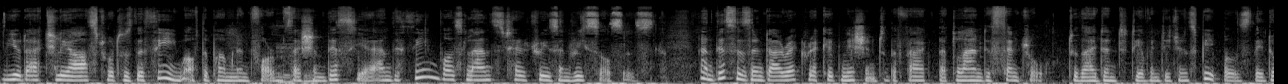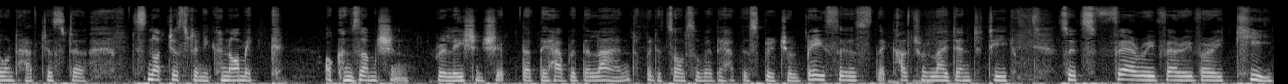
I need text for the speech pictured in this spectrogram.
you'd actually asked what was the theme of the permanent forum mm-hmm. session this year, and the theme was lands, territories, and resources. And this is in direct recognition to the fact that land is central to the identity of indigenous peoples. They don't have just a, it's not just an economic or consumption relationship that they have with the land, but it's also where they have the spiritual basis, their cultural identity. So it's very, very, very key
